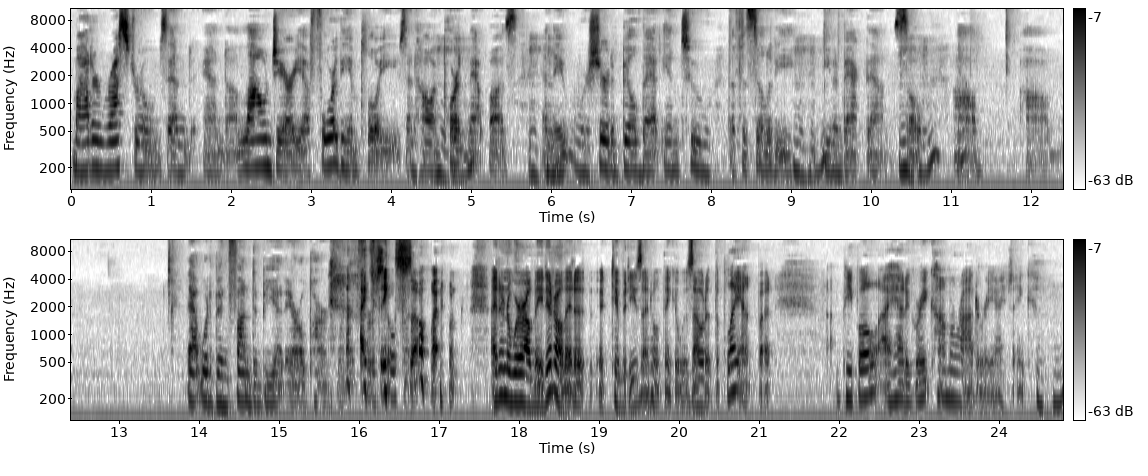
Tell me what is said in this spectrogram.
modern restrooms and and uh, lounge area for the employees and how important Mhm. that was, Mm-hmm. and they were sure to build that into the facility hmm even back then. So. hmm Um, um, that would have been fun to be at Arrow Park when it I first think opened. so. I don't, I don't know where all they did all that uh, activities. I don't think it was out at the plant, but people, I had a great camaraderie. I think. Mhm.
